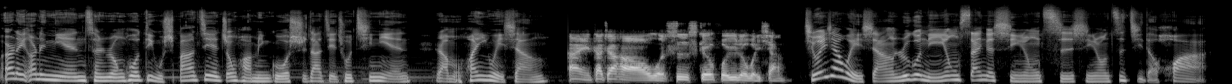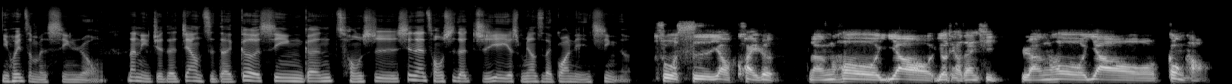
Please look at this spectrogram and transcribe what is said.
二零二零年曾荣获第五十八届中华民国十大杰出青年。让我们欢迎伟翔。嗨，大家好，我是 Skill for You 的伟翔。请问一下，伟翔，如果你用三个形容词形容自己的话，你会怎么形容？那你觉得这样子的个性跟从事现在从事的职业有什么样子的关联性呢？做事要快乐，然后要有挑战性，然后要共好。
